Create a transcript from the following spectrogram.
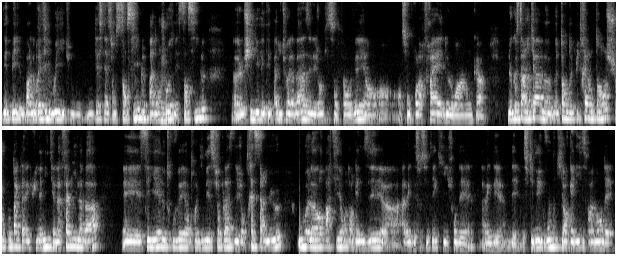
des pays. le Brésil, oui, est une, destination sensible, pas dangereuse, mais sensible. Euh, le Chili n'était pas du tout à la base et les gens qui se sont fait enlever en, en sont pour leurs frais et de loin. Donc euh, le Costa Rica me, me, tente depuis très longtemps. Je suis en contact avec une amie qui a de la famille là-bas et essayer de trouver entre guillemets sur place des gens très sérieux ou alors partir en organiser euh, avec des sociétés qui font des, avec des, des, des, groupes qui organisent vraiment des,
